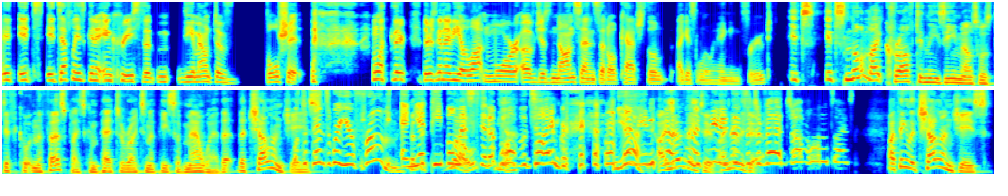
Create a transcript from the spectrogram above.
it it's it definitely is going to increase the the amount of bullshit. like there there's going to be a lot more of just nonsense that'll catch the I guess low hanging fruit. It's it's not like crafting these emails was difficult in the first place compared to writing a piece of malware. The the challenge Well, is it depends where you're from. And yet the- people well, messed it up yeah. all the time, Graham. Yeah, mean, I know they do. mean, I they know did they such do. a bad job a lot of times. I think the challenge is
